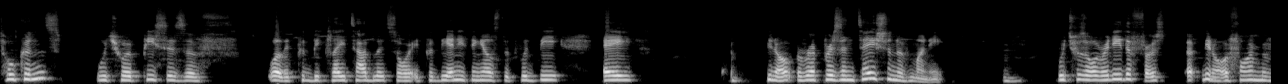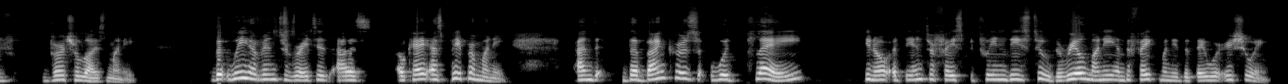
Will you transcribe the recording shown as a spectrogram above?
tokens, which were pieces of, well, it could be clay tablets or it could be anything else that would be a, you know, a representation of money, which was already the first, uh, you know, a form of virtualized money that we have integrated as, okay, as paper money. And the bankers would play, you know, at the interface between these two, the real money and the fake money that they were issuing.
